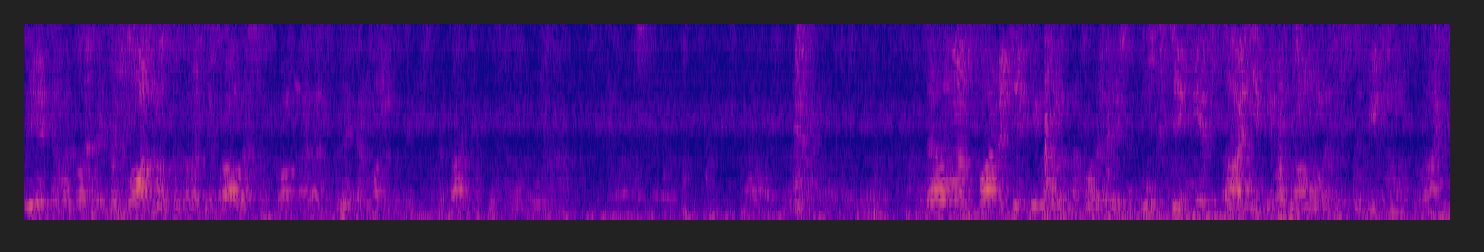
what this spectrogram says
Здається, ми досить докладно розібрали синхронний RS тригер. Може бути якісь питання до. Це елемент пам'яті, який може знаходитись в двох стійких станів і в одному метастабільному стані.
